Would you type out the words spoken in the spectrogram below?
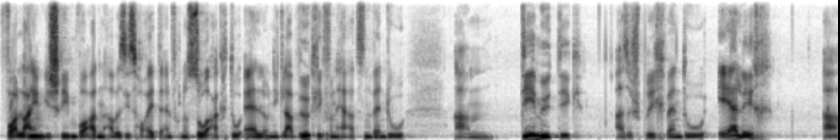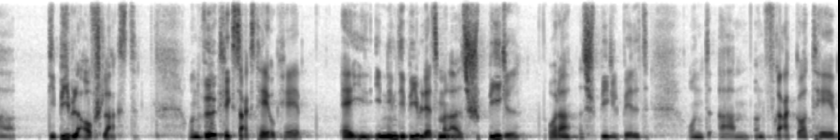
vor langem geschrieben worden, aber sie ist heute einfach nur so aktuell und ich glaube wirklich von Herzen, wenn du ähm, demütig, also sprich, wenn du ehrlich äh, die Bibel aufschlagst und wirklich sagst, hey, okay, ey, ich, ich nehme die Bibel jetzt mal als Spiegel, oder? Als Spiegelbild und, ähm, und frag Gott, hey,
